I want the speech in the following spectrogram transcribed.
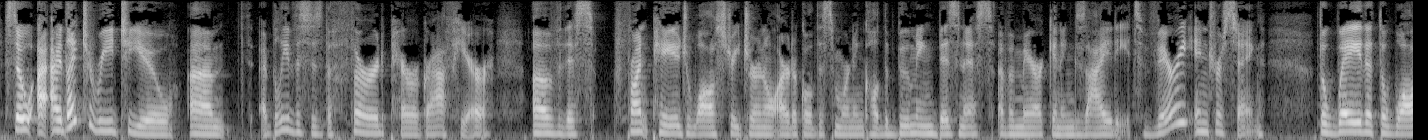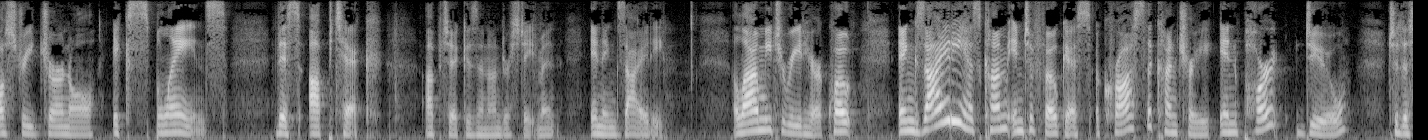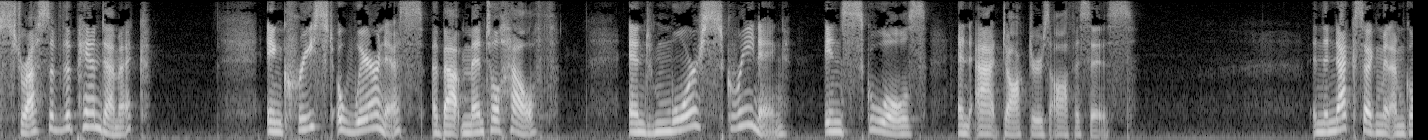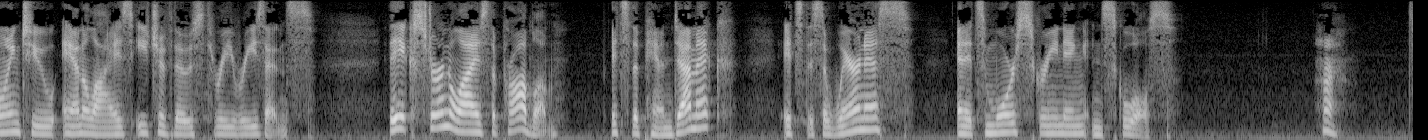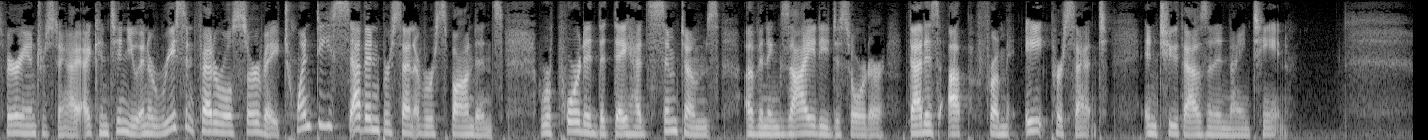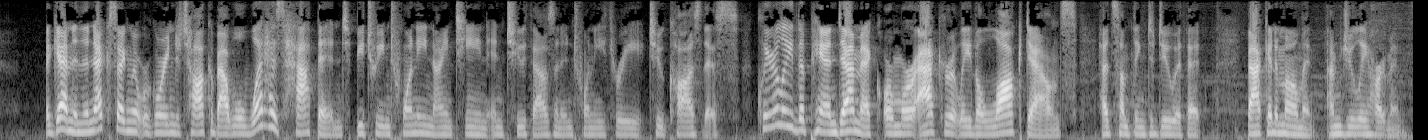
So I- would like to read to you, um, I believe this is the third paragraph here of this front page Wall Street Journal article this morning called The Booming Business of American Anxiety. It's very interesting the way that the Wall Street Journal explains this uptick. Uptick is an understatement in anxiety. Allow me to read here. Quote Anxiety has come into focus across the country in part due to the stress of the pandemic, increased awareness about mental health, and more screening in schools and at doctors' offices. In the next segment, I'm going to analyze each of those three reasons. They externalize the problem it's the pandemic, it's this awareness, and it's more screening in schools. Huh. It's very interesting. I, I, continue. In a recent federal survey, 27% of respondents reported that they had symptoms of an anxiety disorder. That is up from 8% in 2019. Again, in the next segment, we're going to talk about well, what has happened between 2019 and 2023 to cause this? Clearly, the pandemic, or more accurately, the lockdowns, had something to do with it. Back in a moment. I'm Julie Hartman.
